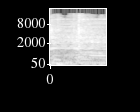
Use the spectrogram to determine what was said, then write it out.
you go?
